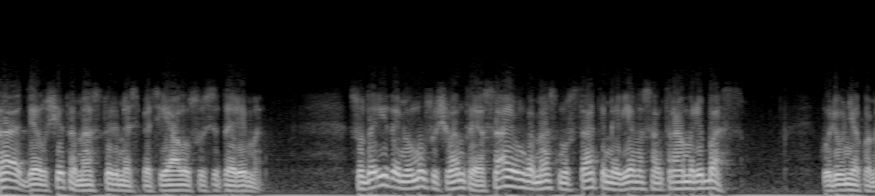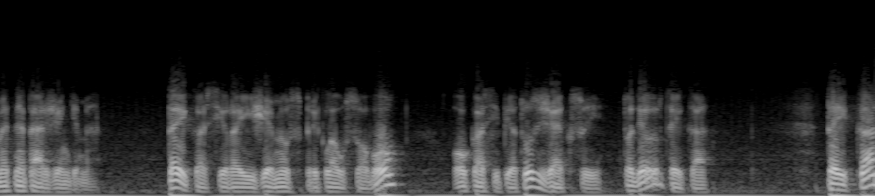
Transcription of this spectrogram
Na, dėl šito mes turime specialų susitarimą. Sudarydami mūsų šventąją sąjungą mes nustatėme vienas antram ribas, kurių niekomet neperžengėme. Tai, kas yra į žemius priklausovo, o kas į pietus žeksui, todėl ir taika. Taika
